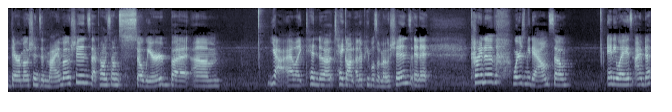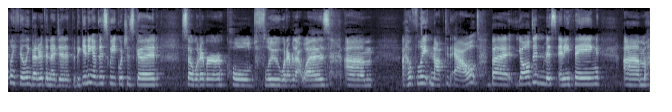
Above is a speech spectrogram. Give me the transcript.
their emotions and my emotions. That probably sounds so weird, but um, yeah, I like tend to take on other people's emotions and it kind of wears me down. So anyways, I'm definitely feeling better than I did at the beginning of this week, which is good. So whatever cold, flu, whatever that was, um, I hopefully knocked it out. But y'all didn't miss anything um,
